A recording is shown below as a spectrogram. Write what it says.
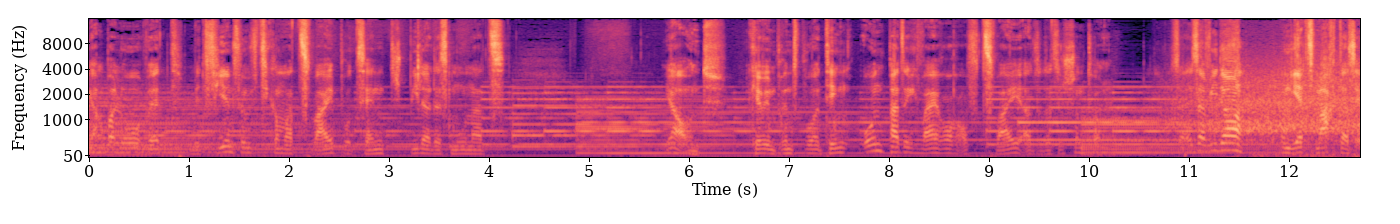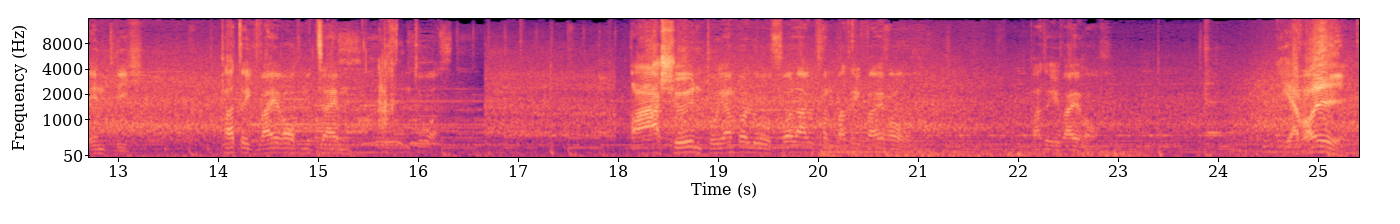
Jambalo wird mit 54,2% Spieler des Monats. Ja, und Kevin Prinz Boateng und Patrick Weihrauch auf 2, also das ist schon toll. Da ist er wieder und jetzt macht das endlich. Patrick Weihrauch mit seinem achten Tor. Ah, schön. Poyampalo. Vorlage von Patrick Weihrauch. Patrick Weihrauch. Jawoll.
